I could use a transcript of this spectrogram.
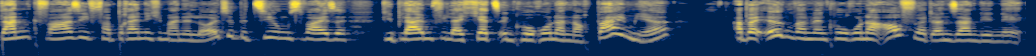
dann quasi verbrenne ich meine Leute, beziehungsweise die bleiben vielleicht jetzt in Corona noch bei mir, aber irgendwann, wenn Corona aufhört, dann sagen die, nee,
